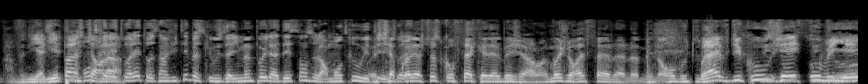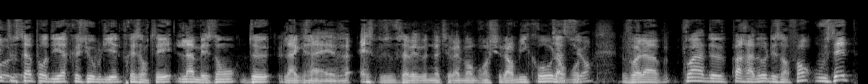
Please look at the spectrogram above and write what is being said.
enfin, vous n'y alliez pas à cette montrer heure-là. les toilettes aux invités parce que vous avez même pas eu la décence de leur montrer où Ouais, étaient C'est les la toilettes. première chose qu'on fait à Canal Béjar. Alors, Moi, je l'aurais fait, là, là, mais non, vous tout Bref, du coup, j'ai studios, oublié euh. tout ça pour dire que j'ai oublié de présenter la maison de la grève. Est-ce que vous avez naturellement branché leur micro Bien leur sûr. Voilà, point de parano des enfants. Vous êtes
